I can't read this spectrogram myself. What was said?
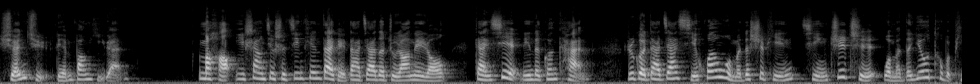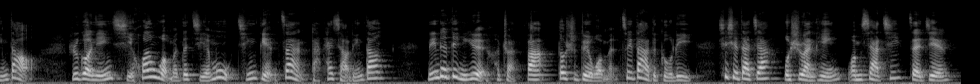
选举联邦议员。那么好，以上就是今天带给大家的主要内容。感谢您的观看。如果大家喜欢我们的视频，请支持我们的 YouTube 频道。如果您喜欢我们的节目，请点赞、打开小铃铛。您的订阅和转发都是对我们最大的鼓励。谢谢大家，我是婉婷，我们下期再见。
